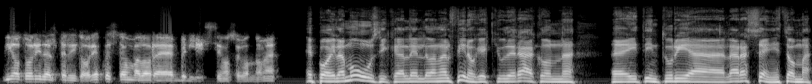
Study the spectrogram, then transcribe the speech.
di autori del territorio e questo è un valore bellissimo secondo me. E poi la musica, Lello Analfino che chiuderà con eh, i Tinturia la rassegna. Insomma,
